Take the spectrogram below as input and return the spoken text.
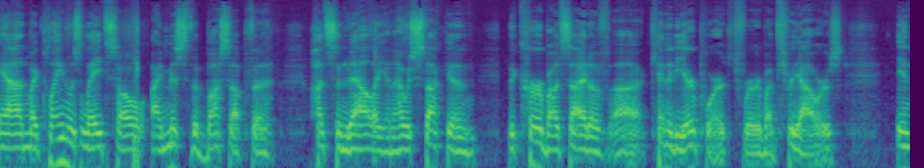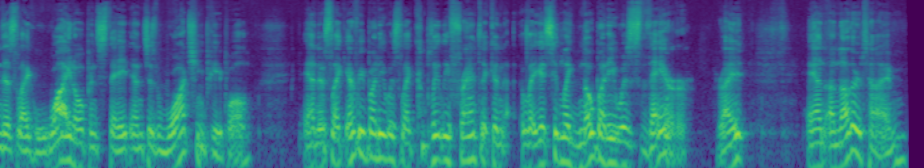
And my plane was late, so I missed the bus up the Hudson Valley, and I was stuck in the curb outside of uh, Kennedy Airport for about three hours in this like wide open state and just watching people. And it's like everybody was like completely frantic and like it seemed like nobody was there, right? And another time,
